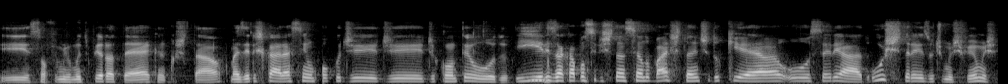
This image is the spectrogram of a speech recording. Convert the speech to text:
e são filmes muito pirotécnicos e tal, mas eles carecem um pouco de, de, de conteúdo. E hum. eles acabam se distanciando bastante do que é o seriado. Os três últimos filmes,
